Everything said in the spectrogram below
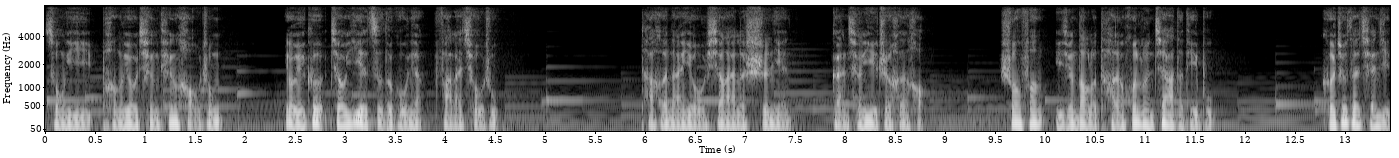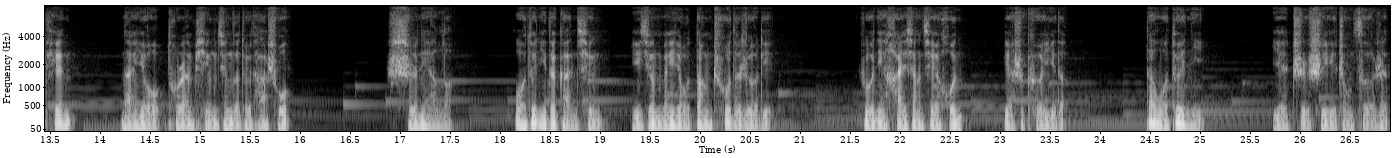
综艺《朋友，请听好》中，有一个叫叶子的姑娘发来求助。她和男友相爱了十年，感情一直很好，双方已经到了谈婚论嫁的地步。可就在前几天，男友突然平静地对她说：“十年了，我对你的感情已经没有当初的热烈。若你还想结婚，也是可以的，但我对你，也只是一种责任。”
